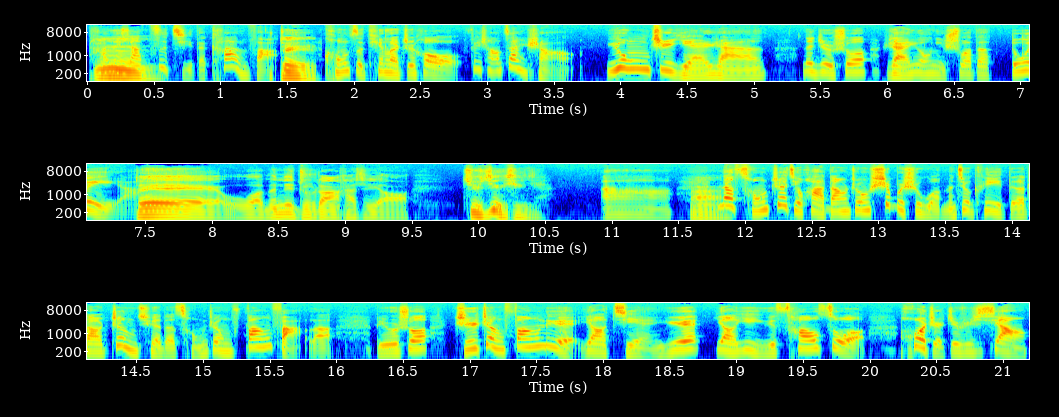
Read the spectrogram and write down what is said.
谈了一下嗯自己的看法。对，孔子听了之后非常赞赏，庸之言然，那就是说，冉雍你说的对呀、对，我们的主张还是要具敬行简啊。啊。那从这句话当中，是不是我们就可以得到正确的从政方法了？比如说，执政方略要简约，要易于操作，或者就是像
